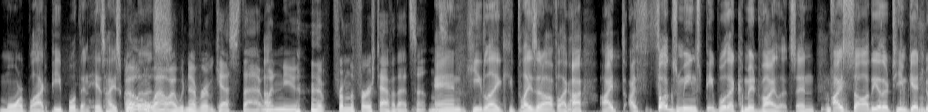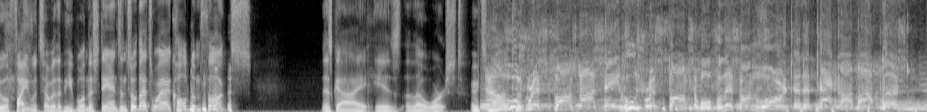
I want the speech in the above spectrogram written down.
more black people than his high school Oh does. wow, I would never have guessed that uh, when you from the first half of that sentence. and he like he plays it off like I, I I thugs means people that commit violence and I saw the other team get into a fight with some of the people in the stands and so that's why I called them thugs. this guy is the worst. it's Now, not who's responsible? I say, who's responsible for this unwarranted attack on my person?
